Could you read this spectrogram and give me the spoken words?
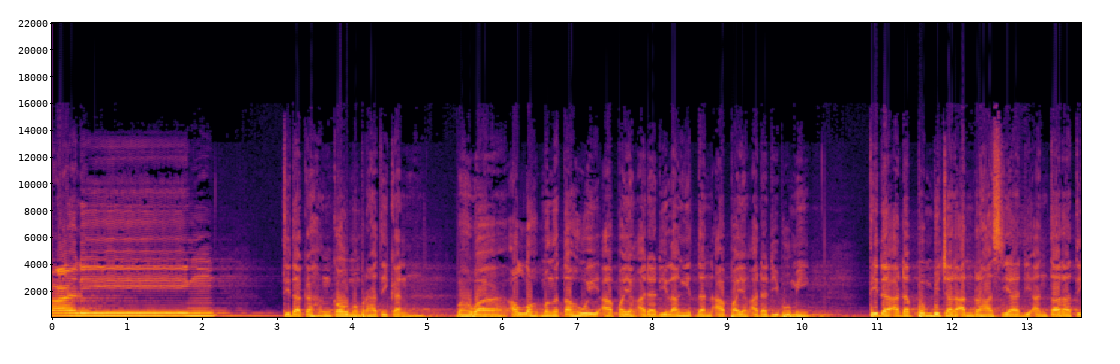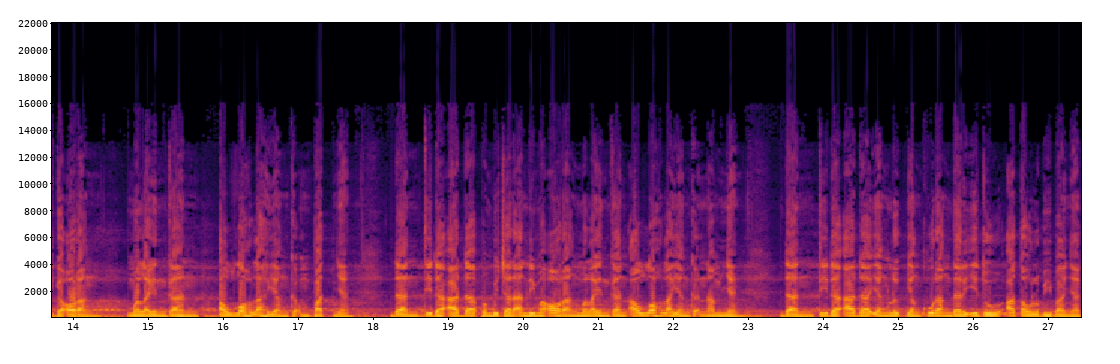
عليم Tidakkah engkau memperhatikan bahwa Allah mengetahui apa yang ada di langit dan apa yang ada di bumi Tidak ada pembicaraan rahasia di antara tiga orang Melainkan Allah lah yang keempatnya Dan tidak ada pembicaraan lima orang Melainkan Allah lah yang keenamnya dan tidak ada yang yang kurang dari itu atau lebih banyak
